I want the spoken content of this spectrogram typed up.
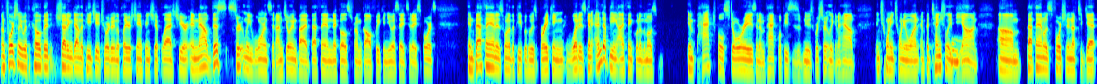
unfortunately, with COVID shutting down the PGA Tour during the Players Championship last year. And now this certainly warrants it. I'm joined by Beth Ann Nichols from Golf Week and USA Today Sports. And Beth Ann is one of the people who is breaking what is going to end up being, I think, one of the most impactful stories and impactful pieces of news we're certainly going to have in 2021 and potentially beyond. Um, Beth Ann was fortunate enough to get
